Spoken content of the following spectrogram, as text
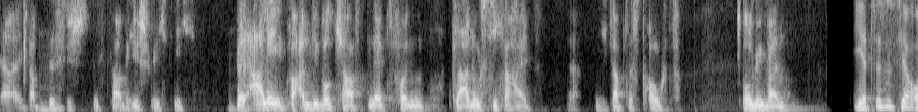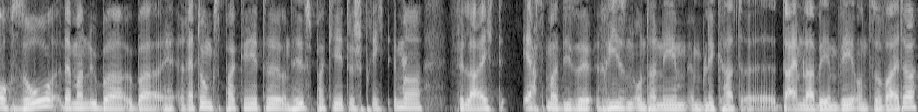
Ja, ich glaube, das ist, das glaube ich, ist wichtig. Weil alle, vor allem die Wirtschaft, lebt von Planungssicherheit. Ja, ich glaube, das braucht irgendwann. Jetzt ist es ja auch so, wenn man über, über Rettungspakete und Hilfspakete spricht, immer vielleicht erstmal diese Riesenunternehmen im Blick hat, äh, Daimler, BMW und so weiter.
